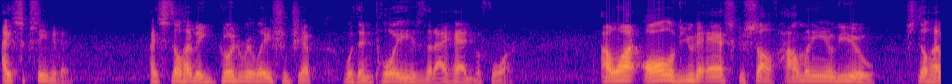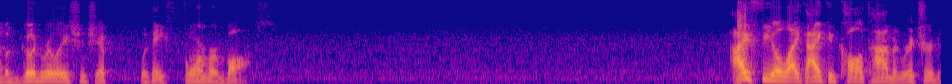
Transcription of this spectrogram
I succeeded in. I still have a good relationship with employees that I had before. I want all of you to ask yourself how many of you still have a good relationship with a former boss? I feel like I could call Tom and Richard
